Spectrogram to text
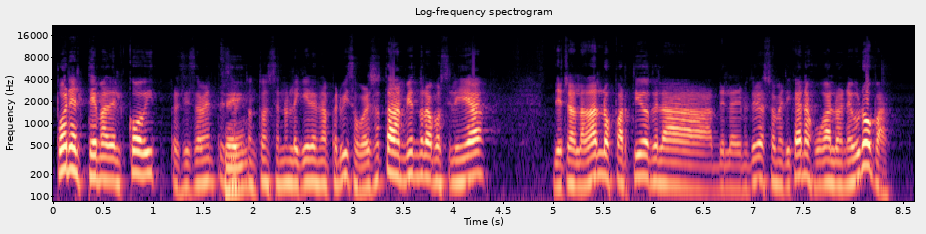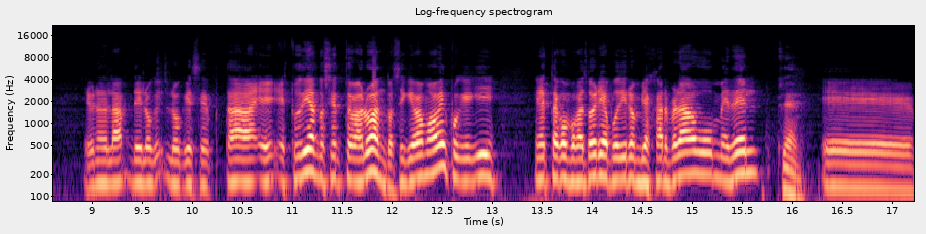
por el tema del COVID, precisamente, ¿cierto? Entonces no le quieren dar permiso. Por eso estaban viendo la posibilidad de trasladar los partidos de la, de la eliminatoria sudamericana a jugarlo en Europa. Es uno de, de lo, que, lo que se está eh, estudiando, ¿cierto? Evaluando. Así que vamos a ver, porque aquí en esta convocatoria pudieron viajar Bravo, Medel. Eh,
